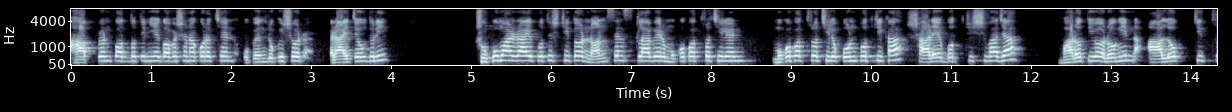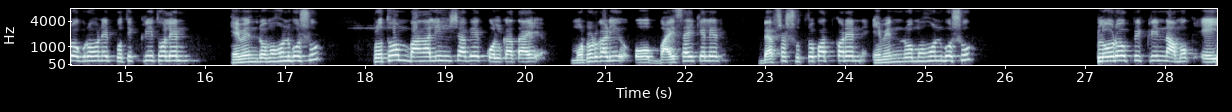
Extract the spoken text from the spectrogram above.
হাফটন পদ্ধতি নিয়ে গবেষণা করেছেন উপেন্দ্র কিশোর রায়চৌধুরী। সুকুমার রায় প্রতিষ্ঠিত ননসেন্স ক্লাবের মুখপত্র ছিলেন। মুখপত্র ছিল কোন পত্রিকা? সাড়ে বত্রিশ ভাজা। ভারতীয় রঙিন আলোকচিত্র গ্রহণের প্রতিকৃত হলেন হেমেন্দ্র মোহন বসু। প্রথম বাঙালি হিসাবে কলকাতায় মোটরগাড়ি ও বাইসাইকেলের ব্যবসার সূত্রপাত করেন হেমেন্দ্র মোহন বসু। ক্লোরোপ্রিক্রিন নামক এই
